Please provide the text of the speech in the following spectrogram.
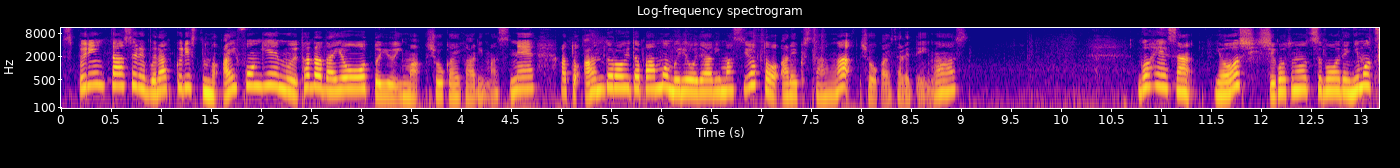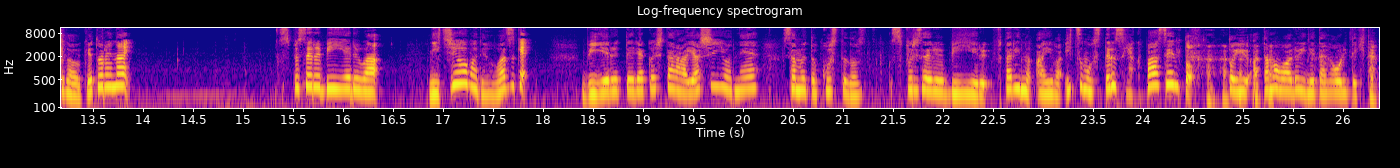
スプリンターセルブラックリストの iPhone ゲームただだよーという今紹介がありますね。あと Android 版も無料でありますよとアレクさんが紹介されています。五平さん、よーし、仕事の都合で荷物が受け取れない。スペセル BL は日曜までお預け。BL って略したら怪しいよね。サムとコステのスプセル BL、二人の愛はいつもステルス100%という頭悪いネタが降りてきた。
